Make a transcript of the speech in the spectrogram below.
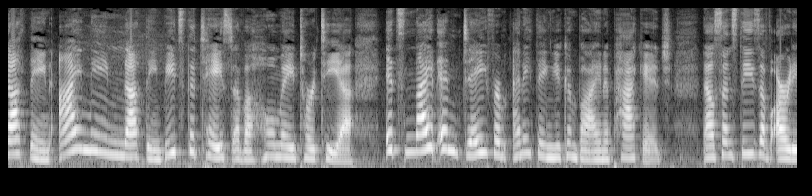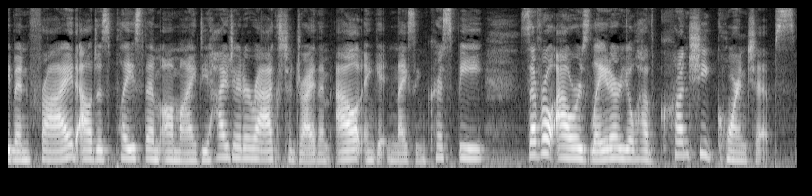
Nothing, I mean nothing, beats the taste of a homemade tortilla. It's night and day from anything you can buy in a package. Now, since these have already been fried, I'll just place them on my dehydrator racks to dry them out and get nice and crispy. Several hours later, you'll have crunchy corn chips.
